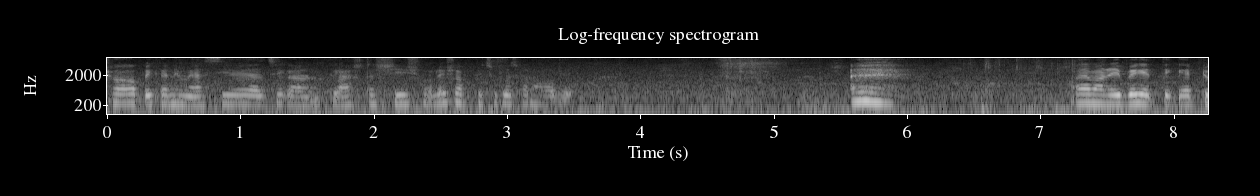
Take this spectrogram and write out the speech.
সব এখানে ম্যাসি হয়ে আছে, কারণ ক্লাসটা শেষ হলে সব কিছু গোছানো হবে। আমার এই ব্যাগের থেকে একটু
